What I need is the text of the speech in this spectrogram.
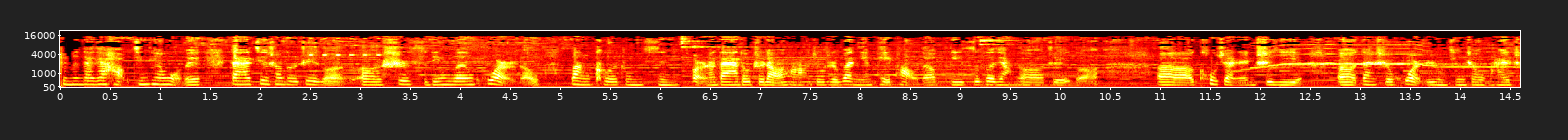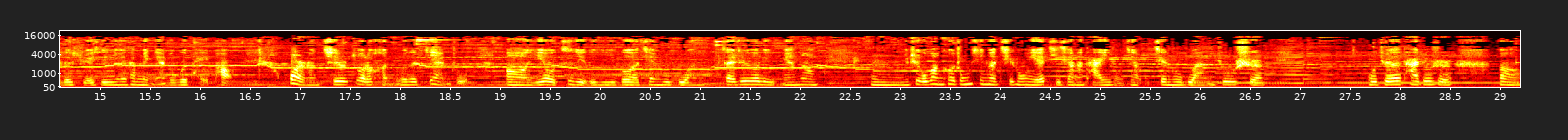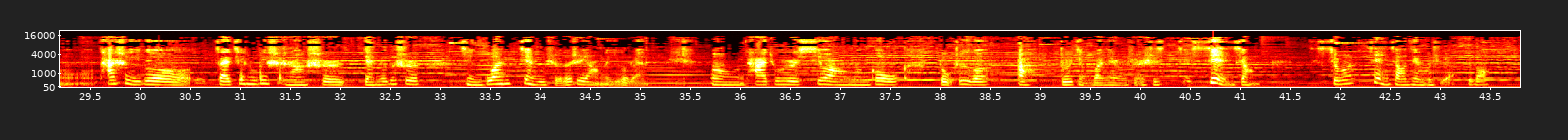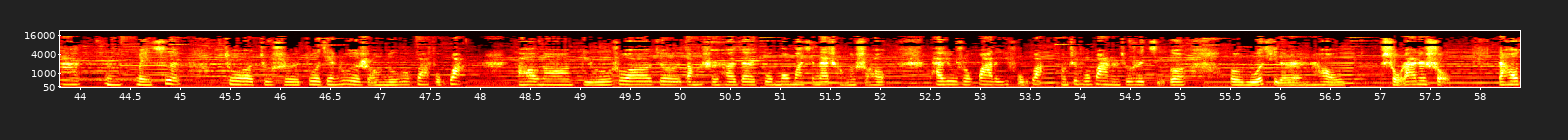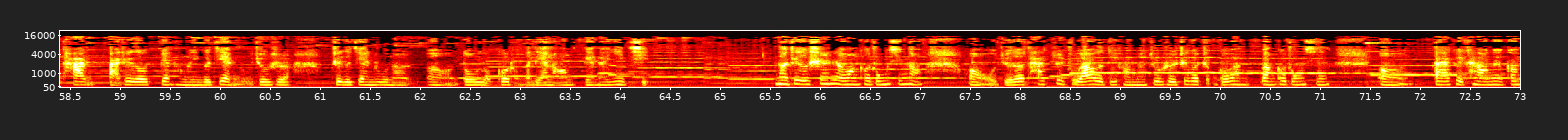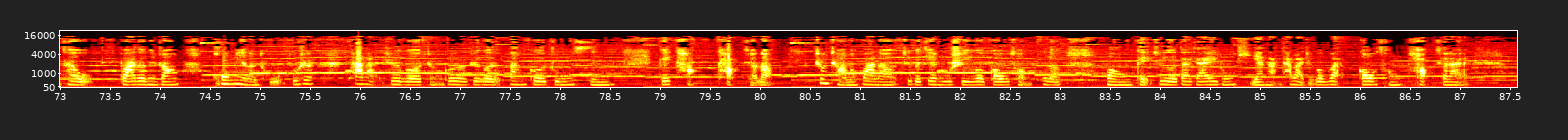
朋友们，大家好，今天我为大家介绍的这个呃是斯蒂文霍尔的万科中心。霍尔呢，大家都知道哈，就是万年陪跑的普利兹克奖的这个呃候选人之一。呃，但是霍尔这种精神我们还是值得学习，因为他每年都会陪跑。霍尔呢，其实做了很多的建筑，嗯，也有自己的一个建筑观。在这个里面呢，嗯，这个万科中心呢，其中也体现了他一种建建筑观，就是我觉得他就是。嗯，他是一个在建筑历史上是研究的是景观建筑学的这样的一个人。嗯，他就是希望能够有这个啊，不是景观建筑学，是现象，什么现象建筑学，对吧？他嗯，每次做就是做建筑的时候都会画幅画。然后呢，比如说就是当时他在做 MoMA 现代城的时候，他就是画了一幅画。然后这幅画呢，就是几个呃裸体的人，然后手拉着手。然后他把这个变成了一个建筑，就是这个建筑呢，嗯，都有各种的连廊连在一起。那这个深圳万科中心呢，嗯，我觉得它最主要的地方呢，就是这个整个万万科中心，嗯，大家可以看到那个刚才我发的那张剖面的图，就是它把这个整个的这个万科中心给躺躺下了。正常的话呢，这个建筑是一个高层，为了嗯给这个大家一种体验感，它把这个万高层躺下来。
